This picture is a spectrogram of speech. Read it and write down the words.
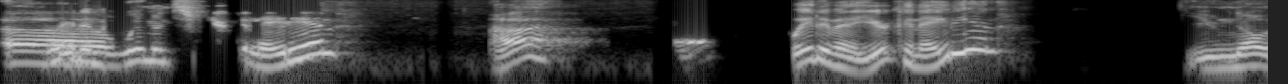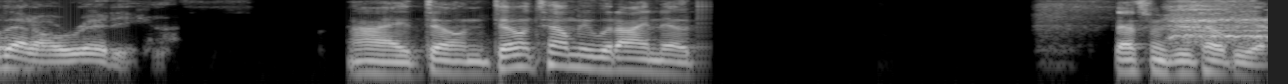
uh, Wait a minute. women's. You're Canadian? Huh? Wait a minute. You're Canadian? You know that already. I don't. Don't tell me what I know. That's from Zootopia.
